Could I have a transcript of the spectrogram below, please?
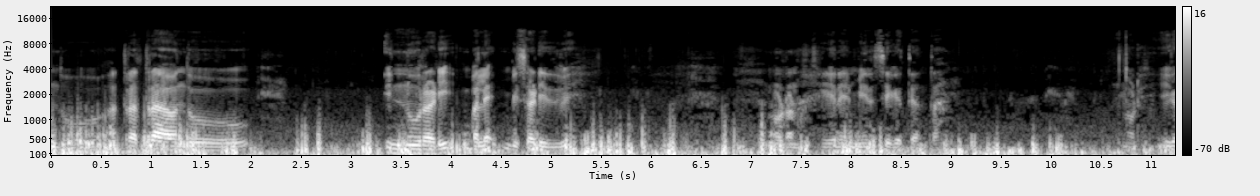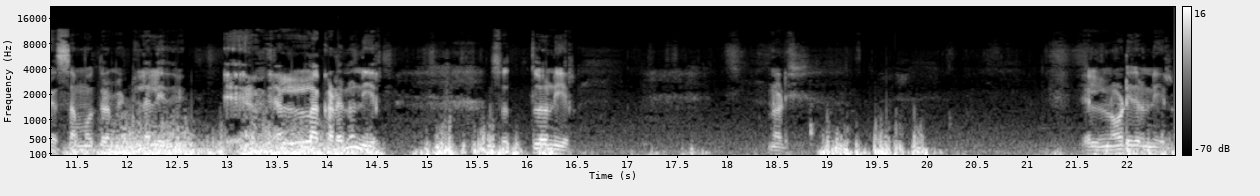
ಒಂದು ಹತ್ರ ಹತ್ರ ಒಂದು ಇನ್ನೂರು ಅಡಿ ಬಲೆ ಬಿಸಾಡಿದ್ವಿ. ನೋಡೋಣ ಏನೇನು ಮೀನು ಸಿಗುತ್ತೆ ಅಂತ. ನೋಡಿ, ಈಗ ಸಮುದ್ರ ಮಿಡ್ಲಲ್ಲಿದ್ವಿ. ಎಲ್ಲ ಕಡೆನೂ ನೀರು, ಸುತ್ತಲೂ ನೀರು. ನೋಡಿ ಎಲ್ಲಿ ನೋಡಿದ್ರು ನೀರು.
